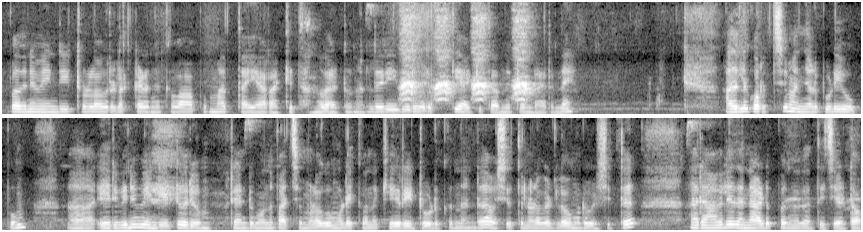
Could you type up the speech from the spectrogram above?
അപ്പോൾ അതിന് വേണ്ടിയിട്ടുള്ള ഉരുളക്കിഴങ്ങൊക്കെ വാപ്പമ്മ തയ്യാറാക്കി തന്നതായിട്ടോ നല്ല രീതിയിൽ വൃത്തിയാക്കി തന്നിട്ടുണ്ടായിരുന്നേ. അതിൽ കുറച്ച് മഞ്ഞൾപ്പൊടിയും ഉപ്പും എരിവിന് വേണ്ടിയിട്ട് ഒരു രണ്ട് മൂന്ന് പച്ചമുളകും കൂടെയൊക്കെ ഒന്ന് കീറിയിട്ട് കൊടുക്കുന്നുണ്ട്. ആവശ്യത്തിനുള്ള വെള്ളവും കൂടെ ഒഴിച്ചിട്ട് രാവിലെ തന്നെ അടുപ്പങ്ങ് കത്തിച്ച് കേട്ടോ.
